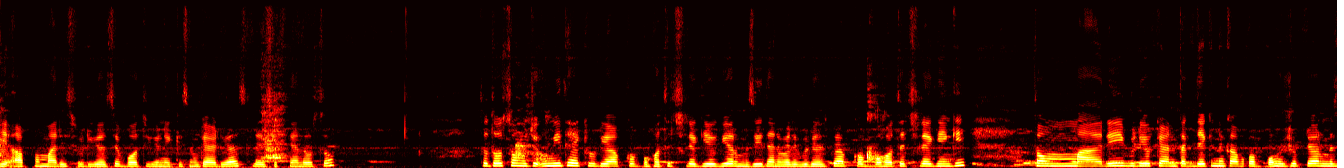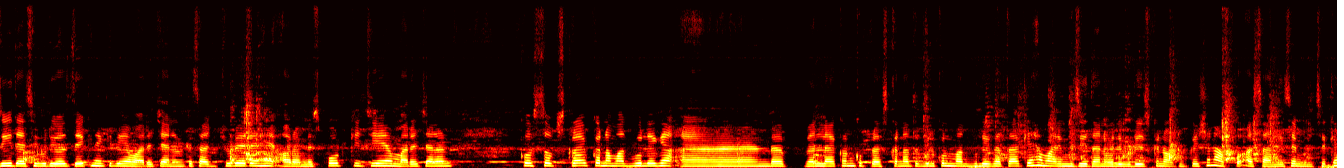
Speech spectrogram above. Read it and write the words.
ये आप हमारी स्टूडियो से बहुत ही यूनिक किस्म के आइडियाज़ ले सकते हैं दोस्तों। तो दोस्तों, मुझे उम्मीद है कि वीडियो आपको बहुत अच्छी लगी होगी और मज़ीद आने वाली वीडियोज़ भी आपको बहुत अच्छी लगेंगी। तो हमारी वीडियो के अंत तक देखने का आपका बहुत शुक्रिया और मज़ीद ऐसी वीडियोज़ देखने के लिए हमारे चैनल के साथ जुड़े रहें और हमें सपोर्ट कीजिए। हमारे चैनल को सब्सक्राइब करना मत भूलिएगा एंड बेल आइकन को प्रेस करना तो बिल्कुल मत भूलिएगा ताकि हमारी मज़ीद आने वाली वीडियोज़ के नोटिफिकेशन आपको आसानी से मिल सके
